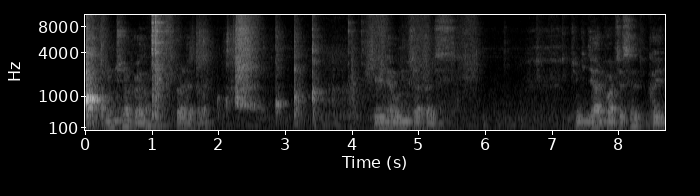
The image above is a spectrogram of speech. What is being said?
Bunun içine koyalım. Böyle yapalım. Kivi de bunun içine atarız. Çünkü diğer parçası kayıp.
